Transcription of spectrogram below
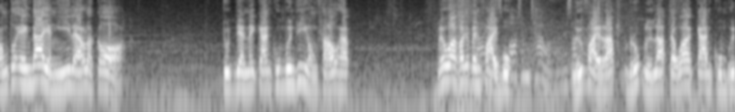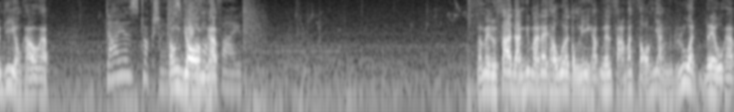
ของตัวเองได้อย่างนี้แล้วล่ะก็ จุดเด่นในการคุมพื้นที่ของ South ครับ ไม่ว่าเขาจะเป็นฝ่าย Dire's บุก bottom tower is หรือ under ฝ่าย attack. รับรุกหรือรับ แต่ว่าการคุมพื้นที่ของเขาครับ Dire's structures ต้อง are ยอมครับ fortified. แล้วเมดูซ่าดันขึ้นมาได้ tower ตรงนี้ครับ เงิน 3,200 อย่างรวดเร็วครับ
